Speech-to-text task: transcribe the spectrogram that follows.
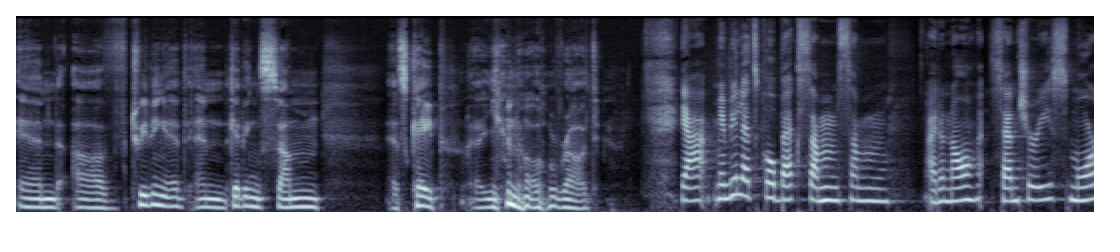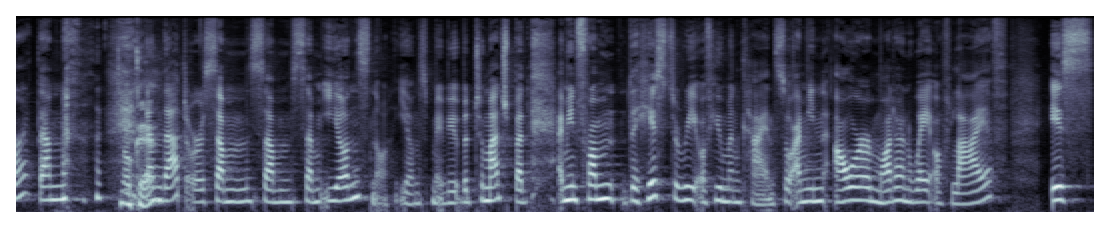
and of treating it and getting some escape, uh, you know, road. Yeah, maybe let's go back some some I don't know centuries more than okay. than that, or some some some eons. No, eons maybe a bit too much, but I mean from the history of humankind. So I mean our modern way of life is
